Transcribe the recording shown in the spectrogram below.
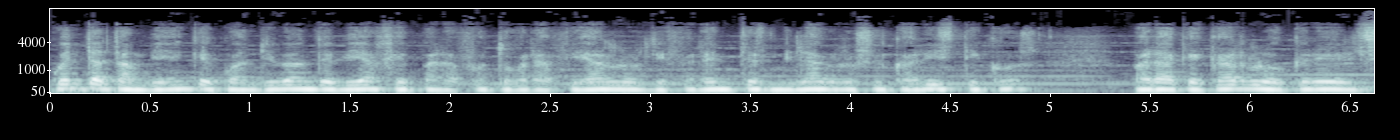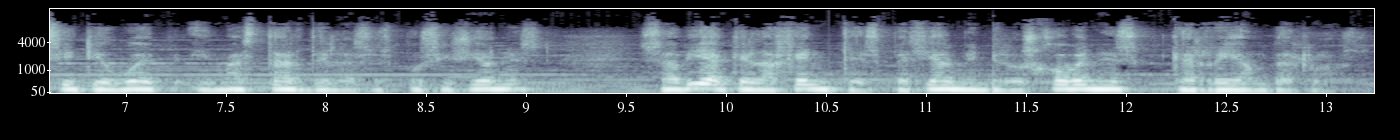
Cuenta también que cuando iban de viaje para fotografiar los diferentes milagros eucarísticos, para que Carlo cree el sitio web y más tarde las exposiciones, sabía que la gente, especialmente los jóvenes, querrían verlos.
